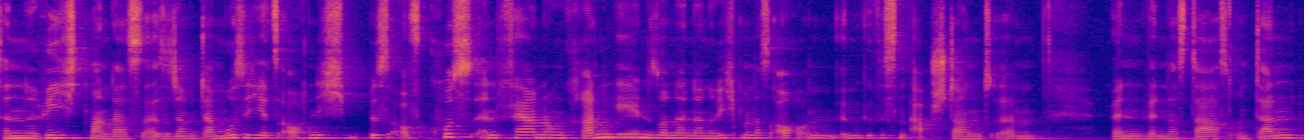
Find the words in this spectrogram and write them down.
dann riecht man das. Also da, da, muss ich jetzt auch nicht bis auf Kussentfernung rangehen, sondern dann riecht man das auch im, im gewissen Abstand, ähm, wenn, wenn das da ist. Und dann,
